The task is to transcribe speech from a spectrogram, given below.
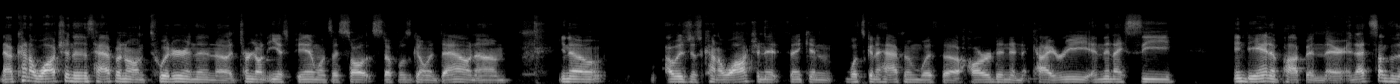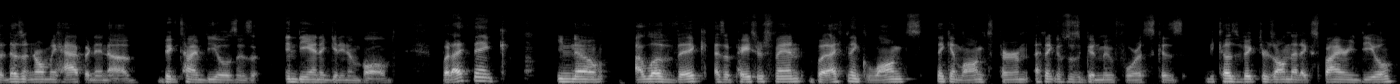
Now, kind of watching this happen on Twitter and then uh, turned on ESPN once I saw that stuff was going down. Um, you know, I was just kind of watching it, thinking what's going to happen with uh, Harden and Kyrie, and then I see Indiana pop in there, and that's something that doesn't normally happen in uh, big time deals. Is Indiana getting involved? But I think you know I love Vic as a Pacers fan, but I think long thinking long term, I think this was a good move for us because because Victor's on that expiring deal,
